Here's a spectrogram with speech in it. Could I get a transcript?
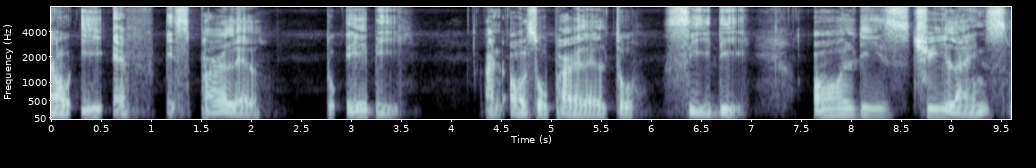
Now EF is parallel to AB and also parallel to CD. All these three lines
